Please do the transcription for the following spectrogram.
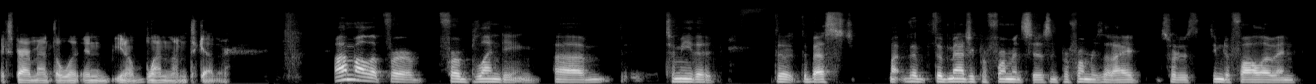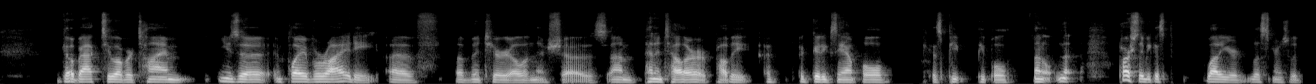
experimental and you know blend them together? I'm all up for for blending. Um, to me, the the the best the the magic performances and performers that I sort of seem to follow and go back to over time use a employ a variety of of material in their shows. Um, Penn and Teller are probably a, a good example because pe- people not, not, partially because a lot of your listeners would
